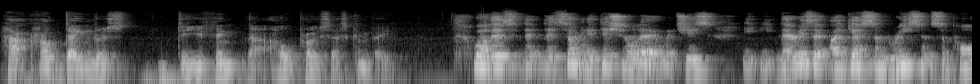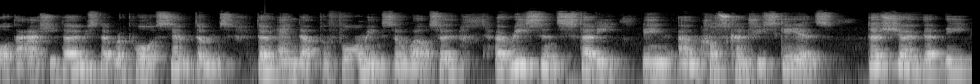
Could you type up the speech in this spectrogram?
How how dangerous do you think that whole process can be? Well, there's there's something additional there, which is there is, a, I guess, some recent support that actually those that report symptoms don't end up performing so well. So, a recent study in um, cross country skiers does show that the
